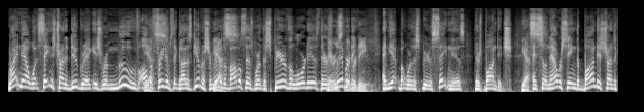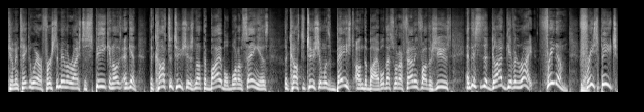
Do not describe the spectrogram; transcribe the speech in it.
Right now, what Satan is trying to do, Greg, is remove all Yes. the freedoms that God has given us. Remember, Yes. the Bible says, "Where the Spirit of the Lord is, there's, There's liberty. liberty. And yet, but where the Spirit of Satan is, there's bondage. Yes. And so now we're seeing the bondage trying to come and take away our First Amendment rights to speak and all. Again, the Constitution is not the Bible. But what I'm saying is the Constitution was based on the Bible. That's what our founding fathers used. And this is a God given right. Freedom, free speech,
